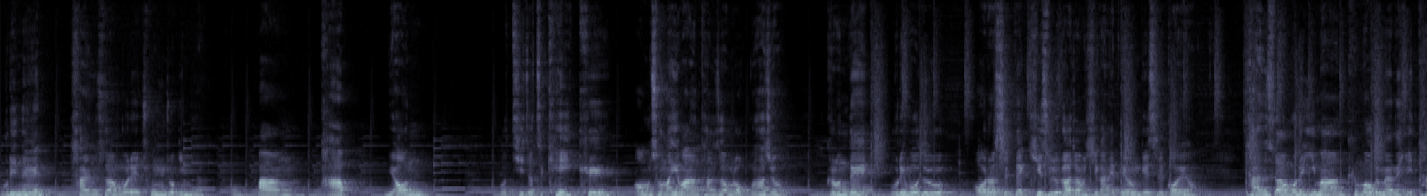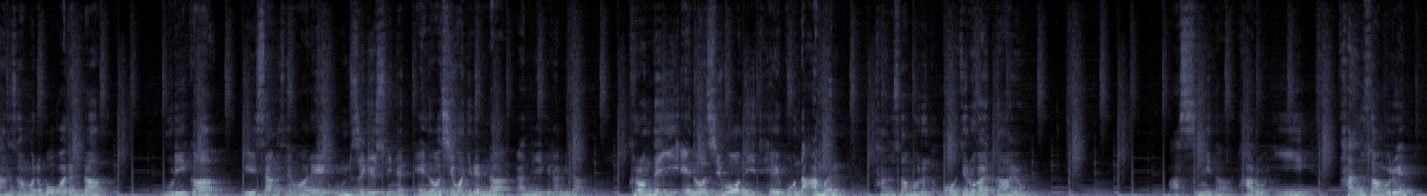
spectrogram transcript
우리는 탄수화물의 종족입니다. 뭐 빵, 밥, 면, 뭐 디저트 케이크 엄청나게 많은 탄수화물을 얻곤 하죠. 그런데 우리 모두 어렸을 때 기술 과정 시간에 배운 게 있을 거예요. 탄수화물을 이만큼 먹으면 이 탄수화물은 뭐가 된다? 우리가 일상생활에 움직일 수 있는 에너지원이 된다라는 얘기를 합니다. 그런데 이 에너지원이 되고 남은 탄수화물은 어디로 갈까요? 맞습니다. 바로 이 탄수화물은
